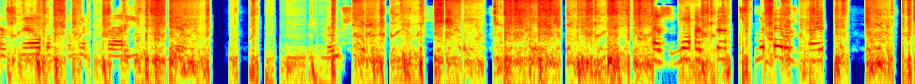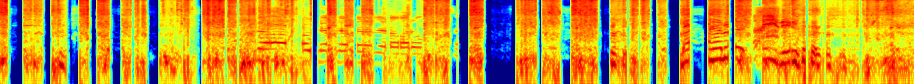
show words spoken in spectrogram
Marshmallow, I'm gonna fry you to death. Roast you. That's marshmallow s'mores, man! No, no, no, no, no, I don't think so. Bye, have a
